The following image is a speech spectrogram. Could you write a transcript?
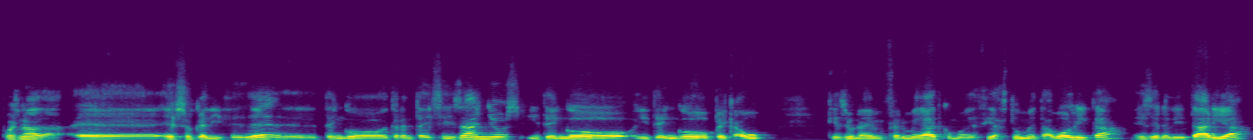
Pues nada, eh, eso que dices, ¿eh? tengo 36 años y tengo, y tengo PKU, que es una enfermedad, como decías tú, metabólica, es hereditaria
